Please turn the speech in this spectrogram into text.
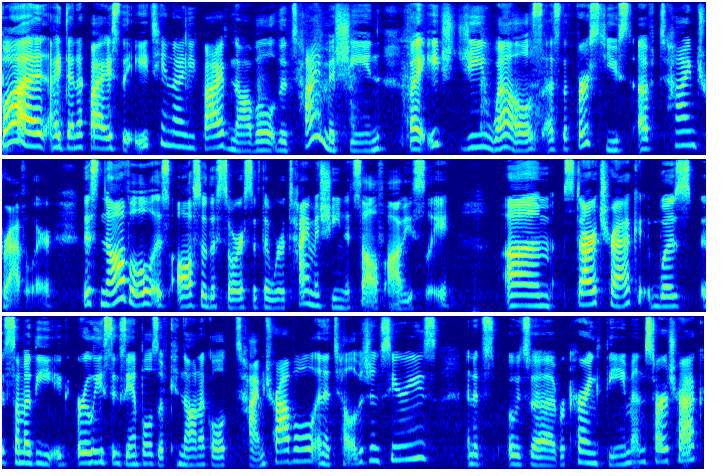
but identifies the 1895 novel The Time Machine by H.G. Wells as the first use of time traveler. This novel is also the source of the word time machine itself, obviously. Um, Star Trek was some of the earliest examples of canonical time travel in a television series and it's it was a recurring theme in Star Trek.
